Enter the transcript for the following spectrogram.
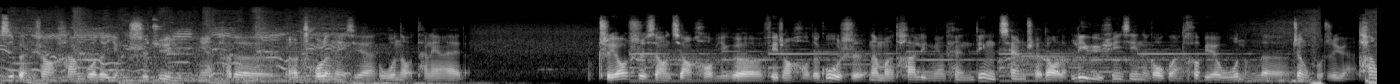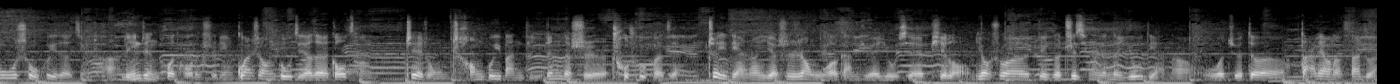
基本上韩国的影视剧里面，它的呃，除了那些无脑谈恋爱的。只要是想讲好一个非常好的故事，那么它里面肯定牵扯到了利欲熏心的高官、特别无能的政府职员、贪污受贿的警察、临阵脱逃的士兵、官商勾结的高层。这种常规班底真的是处处可见，这一点上也是让我感觉有些疲劳。要说这个知情人的优点呢，我觉得大量的反转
